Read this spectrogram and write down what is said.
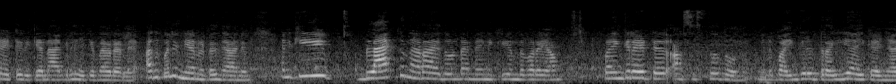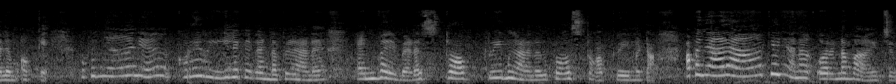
ആയിട്ട് ഇരിക്കാൻ ആഗ്രഹിക്കുന്നവരല്ലേ? അതുപോലെ തന്നെയാണ് കേട്ടോ ഞാനും. എനിക്ക് ഈ ബ്ലാക്ക് നിറമായതുകൊണ്ട് തന്നെ എനിക്ക് എന്താ പറയാ ഭയങ്കരമായിട്ട് അസ്വസ്ഥത തോന്നും. ഇങ്ങനെ ഭയങ്കര ഡ്രൈ ആയി കഴിഞ്ഞാലും ഒക്കെ. അപ്പൊ ഞാൻ കുറെ റീലൊക്കെ കണ്ടപ്പോഴാണ് എൻ വൈബയുടെ സ്ട്രോപ്പ് ക്രീം കാണുന്നത്. പ്രോ സ്ട്രോപ്പ് ക്രീം കേട്ടോ അപ്പൊ ഞാൻ ആദ്യം ഞാൻ ഒരെണ്ണം വാങ്ങിച്ചു.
